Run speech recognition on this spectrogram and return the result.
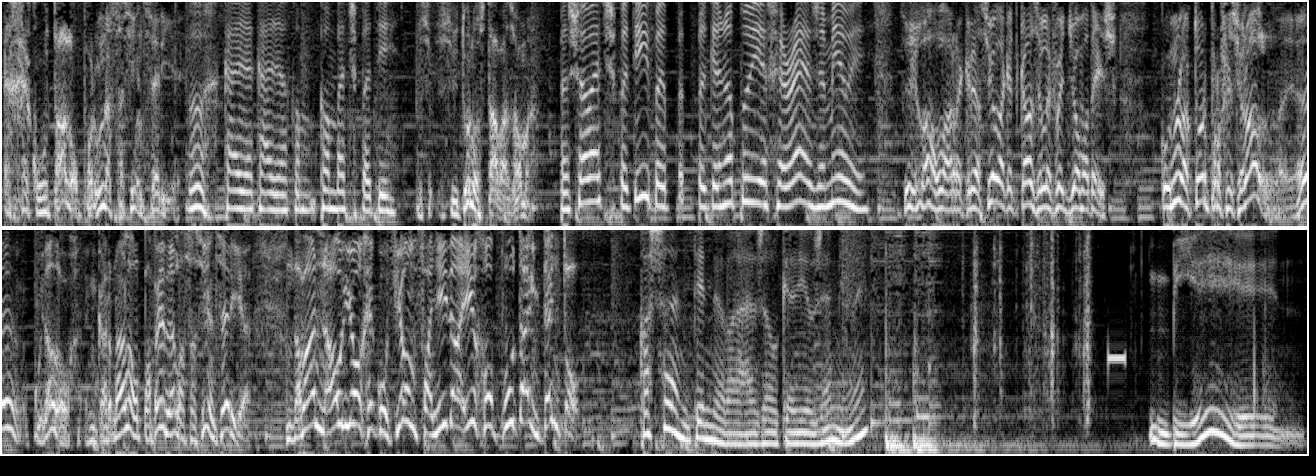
ejecutado por un assassí en sèrie. Uf, calla, calla, com, com vaig patir. Si, si tu no estaves, home. Per això vaig patir, per, per, perquè no podia fer res, Emili. Sí, la, la recreació d'aquest cas l'he fet jo mateix, con un actor professional, eh? Cuidado, encarnant el paper de l'assassí en sèrie. Endavant, audio, ejecución fallida, hijo puta, intento. Costa d'entendre a vegades el que dius, eh, Emili? Bien.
